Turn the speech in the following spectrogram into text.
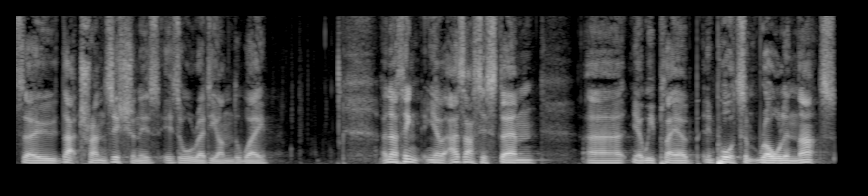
So that transition is is already underway. And I think you know, as Assystem, uh, you know, we play a, an important role in that.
